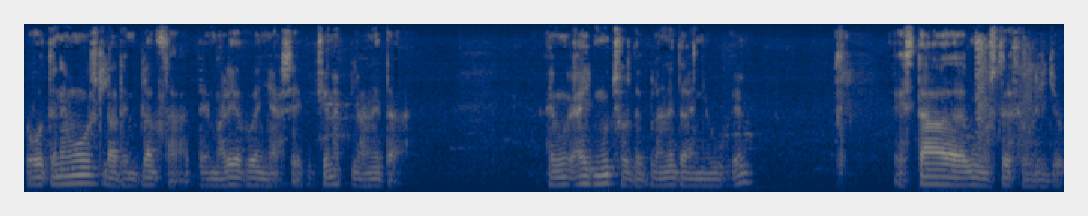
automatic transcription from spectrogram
Luego tenemos La Templanza de María Dueñas, Ediciones Planeta. Hay, muchos de Planeta en ebook, ¿eh? Está a unos 13 brillos.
